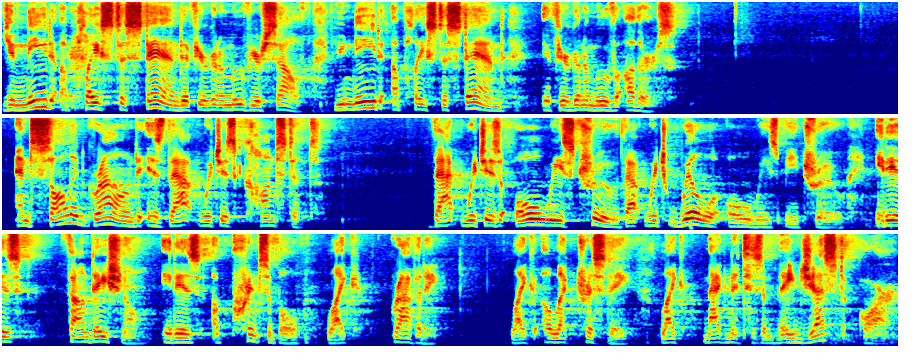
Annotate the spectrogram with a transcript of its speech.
You need a place to stand if you're going to move yourself. You need a place to stand if you're going to move others. And solid ground is that which is constant that which is always true, that which will always be true. It is foundational, it is a principle like gravity, like electricity, like magnetism. They just are.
